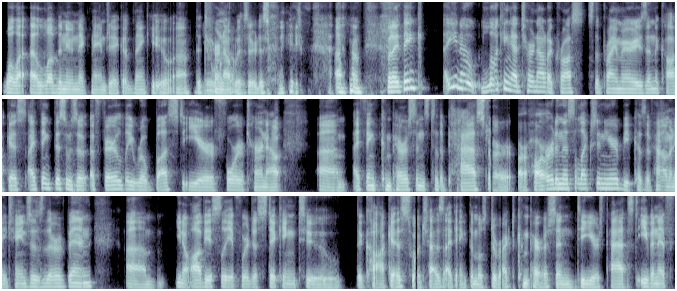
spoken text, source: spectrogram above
Well, I, I, love the new nickname, Jacob. Thank you. Uh, the You're turnout welcome. wizard is great. um, but I think you know, looking at turnout across the primaries and the caucus, I think this was a, a fairly robust year for turnout. Um, I think comparisons to the past are are hard in this election year because of how many changes there have been. Um, you know, obviously, if we're just sticking to the caucus, which has, I think, the most direct comparison to years past, even if,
